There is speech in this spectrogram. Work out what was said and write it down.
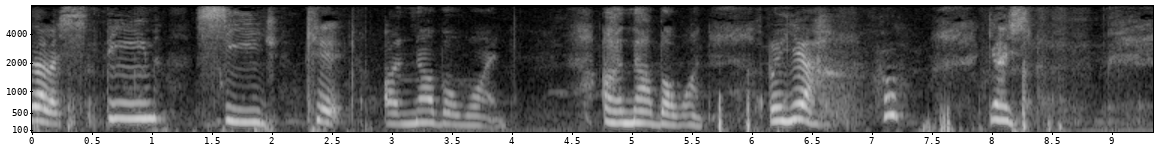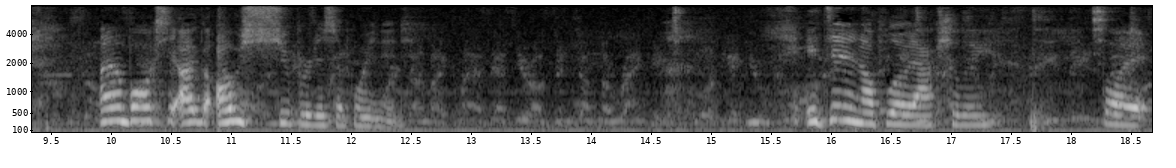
got a Steam Siege kit. Another one. Another one. But yeah, guys, I unboxed it. I, I was super disappointed. It didn't upload actually, but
